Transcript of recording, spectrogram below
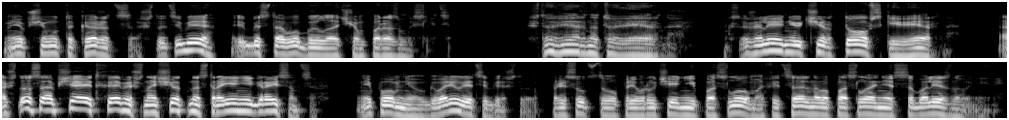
Мне почему-то кажется, что тебе и без того было о чем поразмыслить. Что верно, то верно. К сожалению, чертовски верно. А что сообщает Хэмиш насчет настроений грейсонцев? Не помню, говорил я тебе, что присутствовал при вручении послом официального послания с соболезнованиями.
